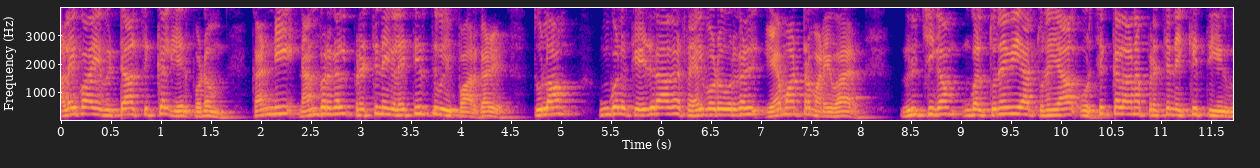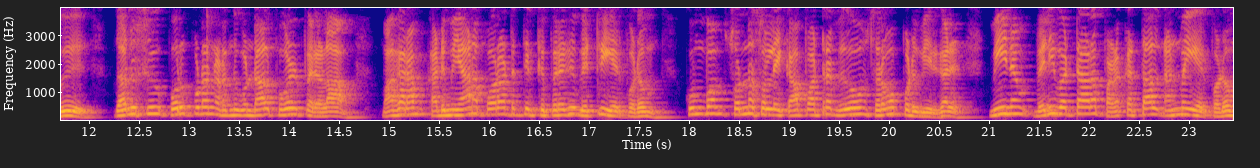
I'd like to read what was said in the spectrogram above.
அலைபாய விட்டால் சிக்கல் ஏற்படும். கன்னி நண்பர்கள் பிரச்சனைகளை தீர்த்து வைப்பார்கள். துலாம் உங்களுக்கு எதிராக செயல்படுபவர்கள் ஏமாற்றம் அடைவர். விருச்சிகம் உங்கள் துணைவியார் துணையால் ஒரு சிக்கலான பிரச்சனைக்கு தீர்வு. தனுஷு பொறுப்புடன் நடந்து கொண்டால் புகழ் பெறலாம். மகரம் கடுமையான போராட்டத்திற்கு பிறகு வெற்றி ஏற்படும். கும்பம் சொன்ன சொல்லை காப்பாற்ற மிகவும் சிரமப்படுவீர்கள். மீனம் வெளிவட்டார பழக்கத்தால் நன்மை ஏற்படும்.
